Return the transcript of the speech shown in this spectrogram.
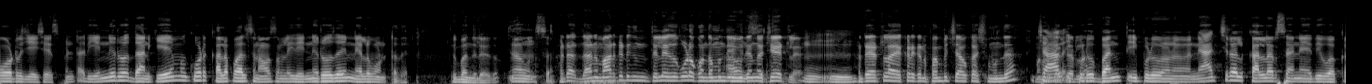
పౌడర్ చేసేసుకుంటే అది ఎన్ని రోజు దానికి ఏమి కూడా కలపాల్సిన అవసరం లేదు. ఎన్ని రోజులైనా నిల్వ ఉంటుంది. ఇబ్బంది లేదు. అవును సార్. అంటే దాని మార్కెటింగ్ తెలియక కూడా కొంతమంది ఈ విధంగా చేయట్లే. అంటే ఎట్లా ఎక్కడికైనా పంపించే అవకాశం ఉందా? చాలా? ఇప్పుడు బంతి ఇప్పుడు న్యాచురల్ కలర్స్ అనేది ఒక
